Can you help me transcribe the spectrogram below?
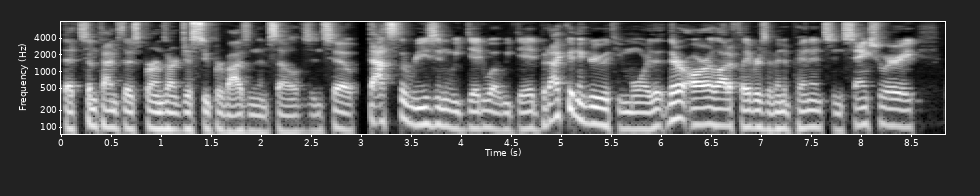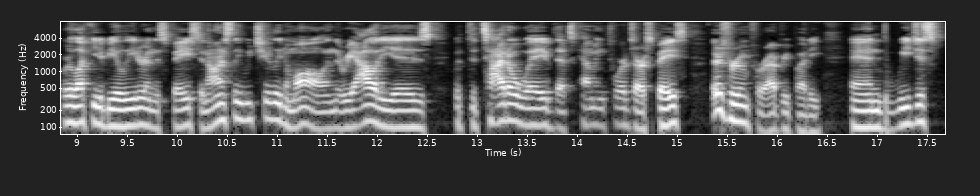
that sometimes those firms aren't just supervising themselves. And so that's the reason we did what we did. But I couldn't agree with you more that there are a lot of flavors of independence and sanctuary. We're lucky to be a leader in the space. And honestly, we cheerlead them all. And the reality is, with the tidal wave that's coming towards our space, there's room for everybody. And we just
